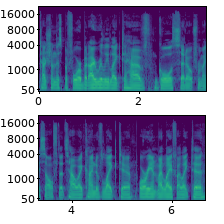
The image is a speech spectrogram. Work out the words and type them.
touched on this before, but I really like to have goals set out for myself. That's how I kind of like to orient my life. I like to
